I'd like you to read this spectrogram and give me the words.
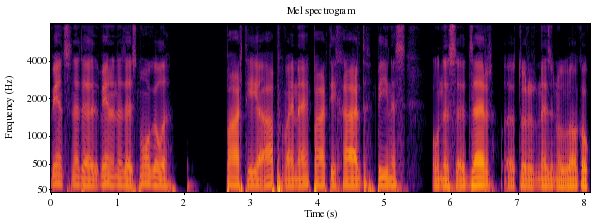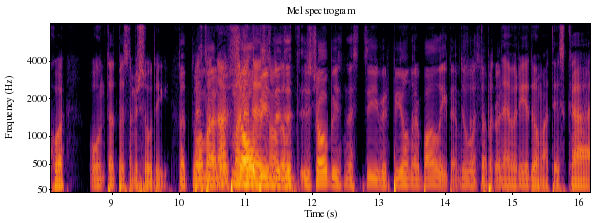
viens nedēļa, viena nedēļas nogale, pārtīja ap, vai ne, pārtīja hard, pīnes, un es dzeru, tur nezinu, vēl kaut ko, un tad pēc tam ir sūdīgi. Tad tomēr šobiznesa dzīve ir pilna ar ballītēm. Tu, tu pat nevari iedomāties, kā,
